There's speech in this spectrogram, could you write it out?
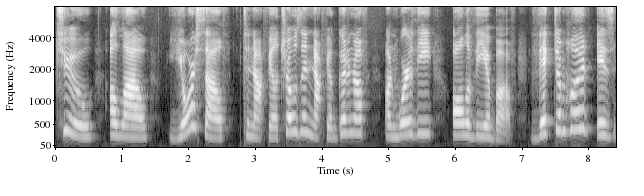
to allow yourself to not feel chosen, not feel good enough, unworthy, all of the above. Victimhood is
